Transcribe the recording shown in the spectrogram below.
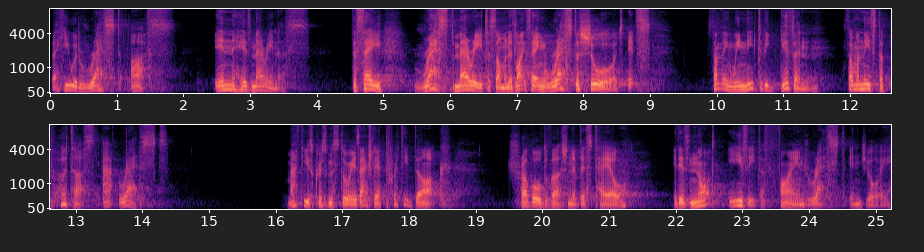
that he would rest us in his merriness. To say, rest merry to someone is like saying, rest assured. It's something we need to be given. Someone needs to put us at rest. Matthew's Christmas story is actually a pretty dark, troubled version of this tale. It is not easy to find rest in joy.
